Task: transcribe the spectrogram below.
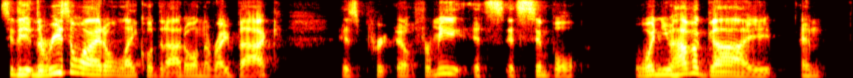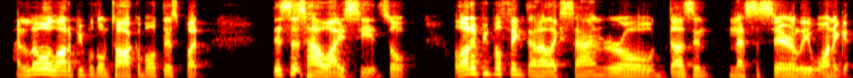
See the the reason why I don't like Cuadrado on the right back is pre, for me it's it's simple when you have a guy, and I know a lot of people don't talk about this, but this is how I see it. So a lot of people think that Alex Sandro doesn't necessarily want to get.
